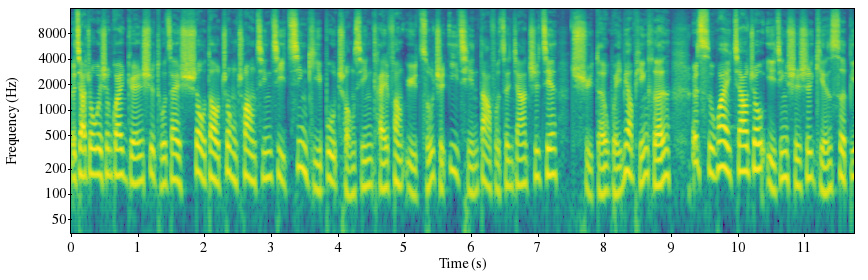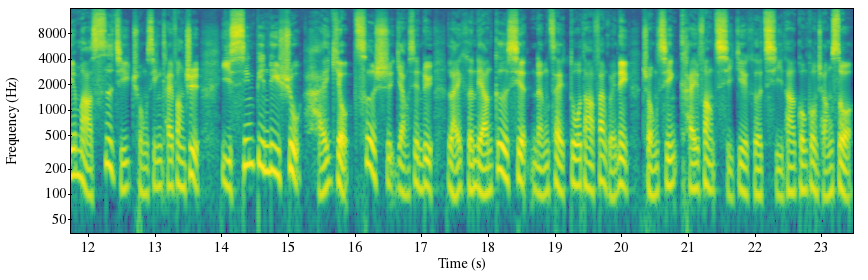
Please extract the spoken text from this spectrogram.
而加州卫生官员试图在受到重创经济进一步重新开放与阻止疫情大幅增加之间取得微妙平衡。而此外，加州已经实施颜色编码四级重新开放制，以新病例数还有测试阳性率来衡量各县能在多大范围内重新开放企业和其他公共场所，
